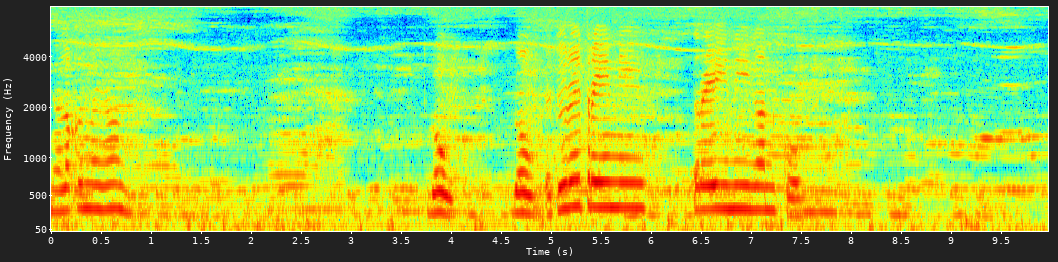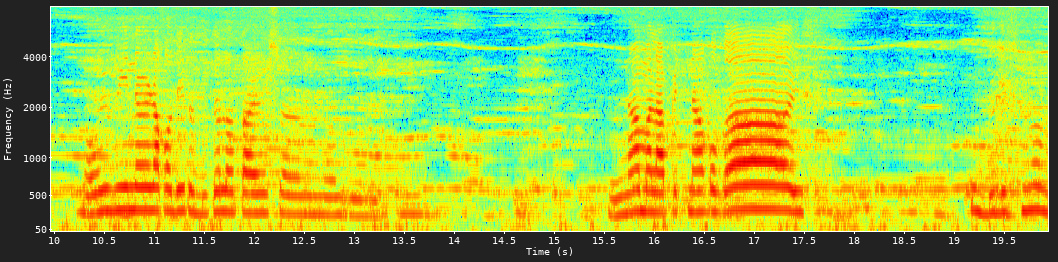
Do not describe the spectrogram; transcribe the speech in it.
Nalaki na yan. Go. Go. Ito na yung training, trainingan ko. Mawi-winner na ako dito. Dito lang tayo sa Nagulog. Na, malapit na ako, guys. Ang bilis nun.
